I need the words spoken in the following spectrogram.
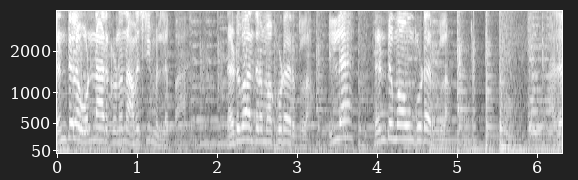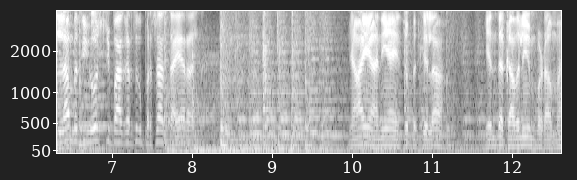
ரெண்டுல ஒன்னா இருக்கணும்னு அவசியம் இல்லப்பா. நடுவாந்திரமா கூட இருக்கலாம். இல்ல ரெண்டுமாவும் கூட இருக்கலாம். அதெல்லாம் பத்தி யோசிச்சு பார்க்கறதுக்கு பிரசாத் தயாரா இல்ல. நியாய அநியாயத்தை பத்தியெல்லாம் எந்த கவலையும் படாம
